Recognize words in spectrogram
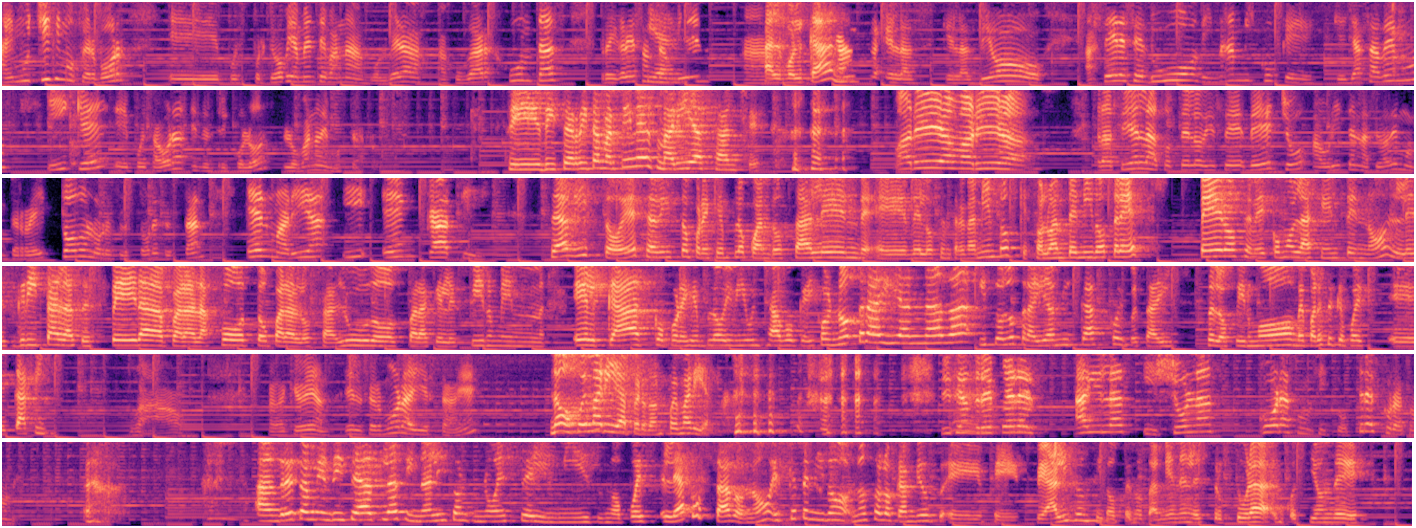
hay muchísimo fervor eh, pues porque obviamente van a volver a, jugar juntas, regresan también al volcán. Que las, que las vio hacer ese dúo dinámico que, ya sabemos y que eh, pues ahora en el tricolor lo van a demostrar. Sí, dice Rita Martínez, María Sánchez. María, María. Graciela Sotelo dice, de hecho, ahorita en la ciudad de Monterrey todos los reflectores están en María y en Katy. Se ha visto, ¿eh? Se ha visto, por ejemplo, cuando salen de, eh, de los entrenamientos, que solo han tenido tres, pero se ve como la gente, ¿no? Les grita, las espera para la foto, para los saludos, para que les firmen el casco. Por ejemplo, hoy vi un chavo que dijo, no traía nada y solo traía mi casco y pues ahí se lo firmó, me parece que fue eh, Katy. Wow. Para que vean, el fermor ahí está, ¿eh? No, fue María, perdón, fue María. Dice André Pérez, águilas y cholas, corazoncito, tres corazones. André también dice Atlas y Nallison no es el mismo. Pues le ha costado, ¿no? Es que ha tenido no solo cambios eh, de, Allison, sino, también en la estructura en cuestión de,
